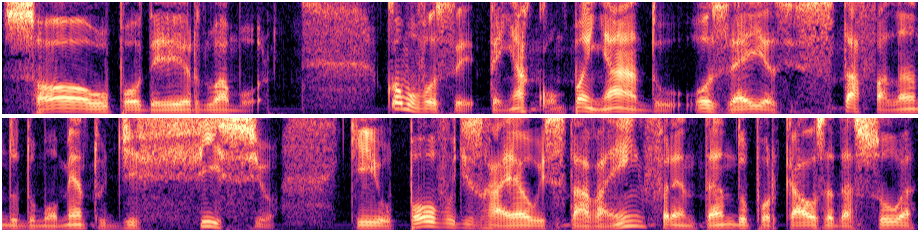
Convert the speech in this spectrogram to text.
só o poder do amor. Como você tem acompanhado, Oséias está falando do momento difícil que o povo de Israel estava enfrentando por causa da sua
